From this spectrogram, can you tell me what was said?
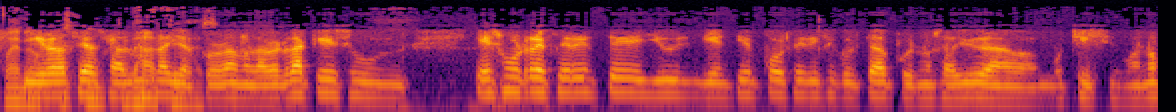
Bueno, y gracias a Luna y al programa. La verdad que es un es un referente y, un- y en tiempos de dificultad pues nos ayuda muchísimo, ¿no?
